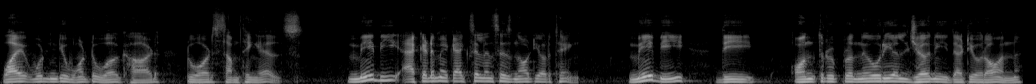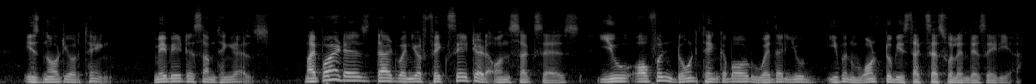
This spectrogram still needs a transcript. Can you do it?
Why wouldn't you want to work hard towards something else? Maybe academic excellence is not your thing. Maybe the entrepreneurial journey that you're on is not your thing. Maybe it is something else. My point is that when you're fixated on success, you often don't think about whether you even want to be successful in this area.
